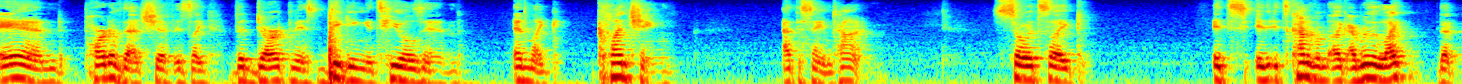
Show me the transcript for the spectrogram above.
And part of that shift is like the darkness digging its heels in and like clenching at the same time. So it's like it's it, it's kind of like i really like that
